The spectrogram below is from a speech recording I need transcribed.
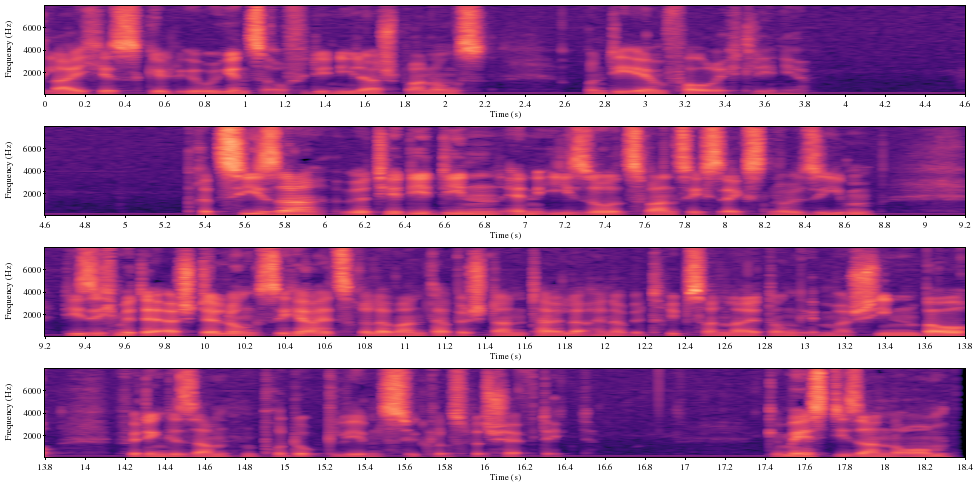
Gleiches gilt übrigens auch für die Niederspannungs- und die EMV-Richtlinie. Präziser wird hier die DIN N ISO 20607, die sich mit der Erstellung sicherheitsrelevanter Bestandteile einer Betriebsanleitung im Maschinenbau für den gesamten Produktlebenszyklus beschäftigt. Gemäß dieser Norm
